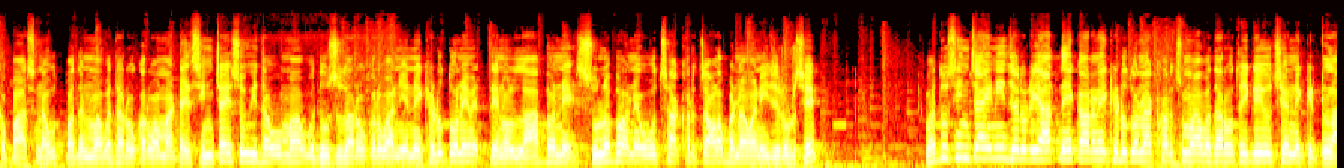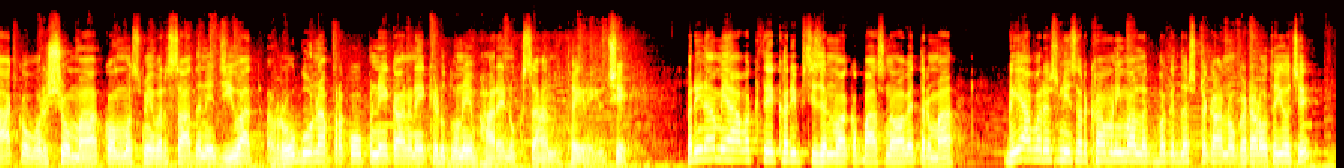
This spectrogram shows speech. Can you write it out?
કપાસના ઉત્પાદનમાં વધારો કરવા માટે સિંચાઈ સુવિધાઓમાં વધુ સુધારો કરવાની અને ખેડૂતોને તેનો લાભ અને સુલભ અને ઓછા ખર્ચાળ બનાવવાની જરૂર છે. વધુ સિંચાઈની જરૂરિયાતને કારણે ખેડૂતોના ખર્ચમાં વધારો થઈ ગયો છે અને કેટલાક વર્ષોમાં કમોસમી વરસાદ અને જીવાત રોગોના પ્રકોપને કારણે ખેડૂતોને ભારે નુકસાન થઈ રહ્યું છે. પરિણામે આ વખતે ખરીફ સિઝનમાં કપાસના વાવેતરમાં ગયા વર્ષની સરખામણીમાં લગભગ દસ ટકાનો ઘટાડો થયો છે.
